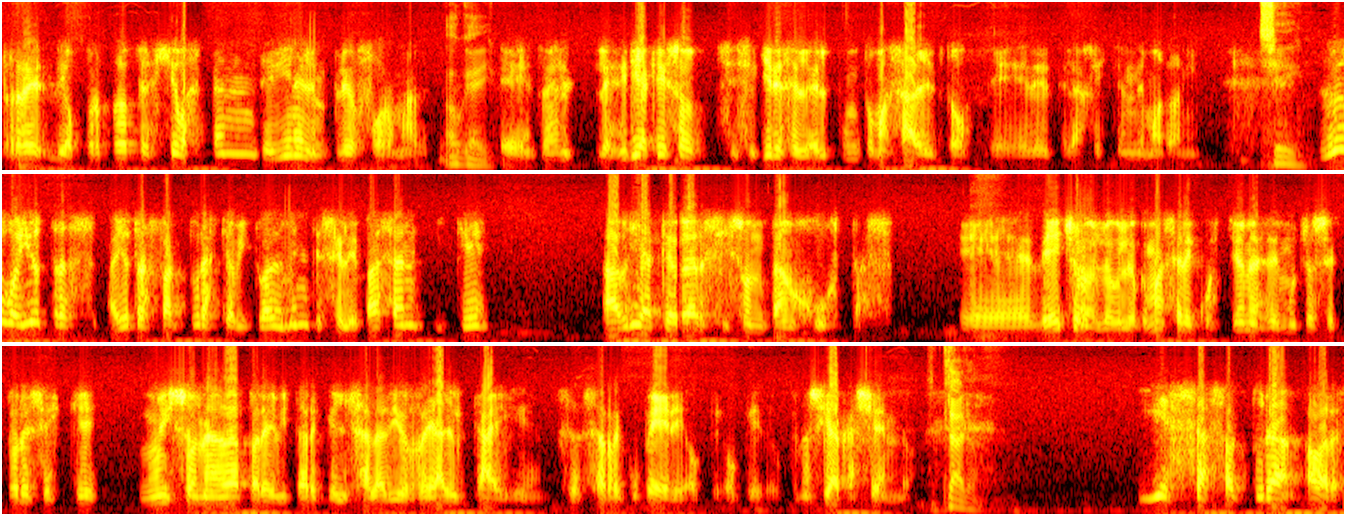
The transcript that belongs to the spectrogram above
re- digo, protegió bastante bien el empleo formal. Eh, entonces, les diría que eso, si se quiere, es el, el punto más alto de- de- de la gestión de Moroni. Sí. Luego hay otras, hay otras facturas que habitualmente se le pasan y que habría que ver si son tan justas. Eh, de hecho, lo, lo que más se le cuestiona desde muchos sectores es que no hizo nada para evitar que el salario real caiga, se, se recupere o que, o que- o que no siga cayendo. Claro. Y esa factura, a ver,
